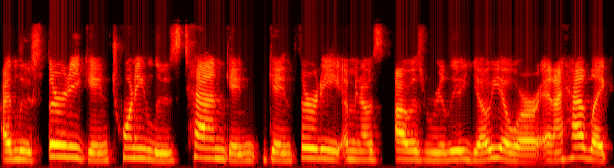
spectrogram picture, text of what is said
I'd lose 30, gain 20, lose 10, gain gain 30. I mean, I was I was really a yo-yoer. And I had like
